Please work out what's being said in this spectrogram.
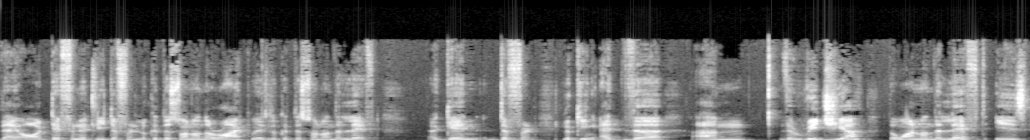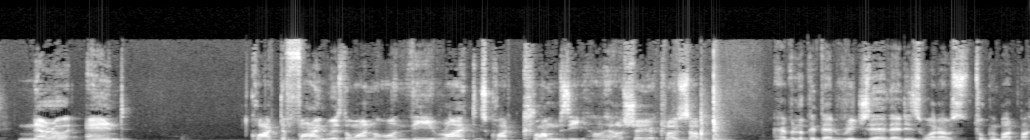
they are definitely different. Look at this one on the right, whereas look at this one on the left. Again, different. Looking at the um, the ridge here, the one on the left is narrow and quite defined, whereas the one on the right is quite clumsy. I'll, I'll show you a close up have a look at that ridge there. That is what I was talking about by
